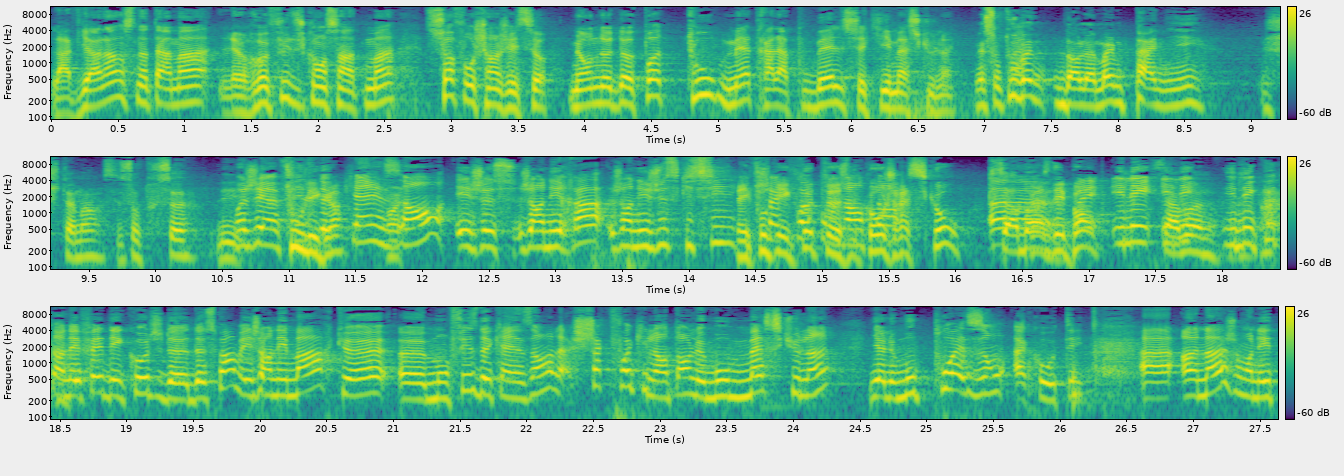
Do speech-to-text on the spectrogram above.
La violence, notamment, le refus du consentement, ça, faut changer ça. Mais on ne doit pas tout mettre à la poubelle, ce qui est masculin. Mais surtout mettre dans le même panier, justement. C'est surtout ça. Les- Moi, j'ai un tous fils les de gars. 15 Ouais. ans et je- j'en ai, ra- j'en ai jusqu'ici. Il faut qu'il écoute euh, le coach Racicot. Ça va. Fasse des pompes. Ben, il, est- Ça il est- va. il écoute en effet des coachs de, de sport, mais j'en ai marre que euh, mon fils de 15 ans, là, chaque fois qu'il entend le mot masculin, il y a le mot poison à côté. À un âge où on est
